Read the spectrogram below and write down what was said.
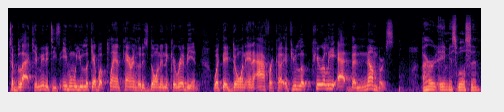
to black communities. Even when you look at what Planned Parenthood is doing in the Caribbean, what they're doing in Africa, if you look purely at the numbers. I heard Amos Wilson,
